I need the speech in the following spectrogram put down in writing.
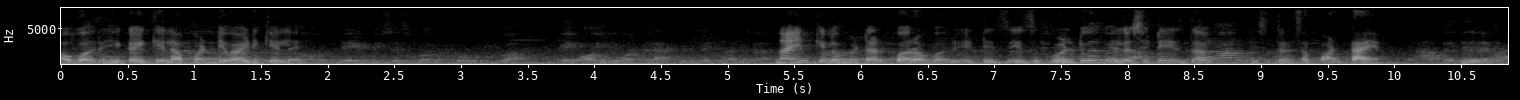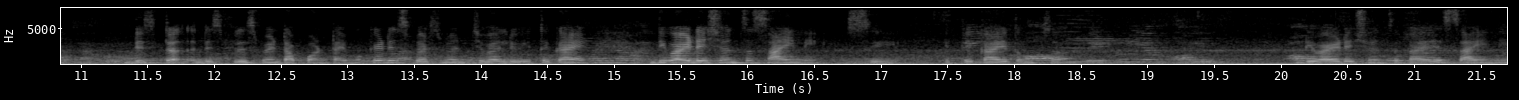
hour. हे काय केलं आपण डिवाइड केलं आहे nine kilometre per hour it is is equal to velocity is the distance upon time डिस्ट डिस्प्लेसमेंट अपॉन टाईम ओके डिस्प्लेसमेंटची व्हॅल्यू इथे काय? डिवायडेशनचं साईन आहे. सी इथे काय आहे तुमचं? डिवायडेशनचं काय आहे? साईन आहे.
